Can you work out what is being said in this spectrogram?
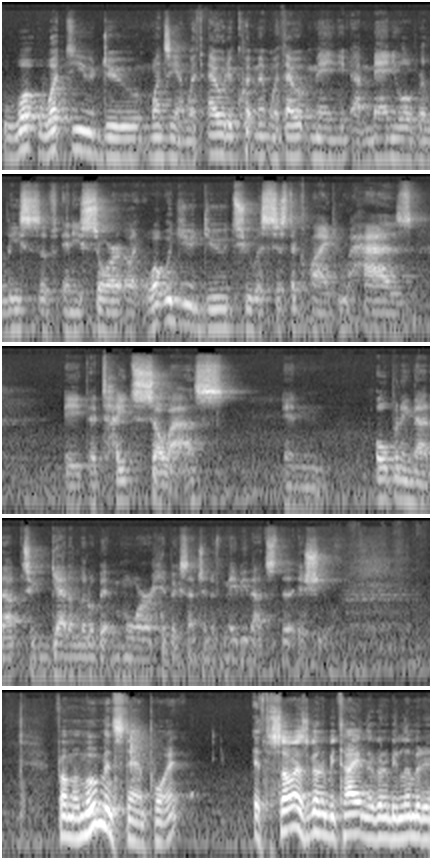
What what do you do once again without equipment, without manu- a manual release of any sort? Like, what would you do to assist a client who has a, a tight psoas in opening that up to get a little bit more hip extension if maybe that's the issue? From a movement standpoint, if the psoas is going to be tight and they're going to be limited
